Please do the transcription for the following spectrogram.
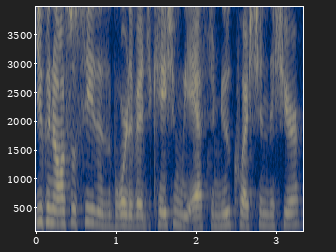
You can also see that the Board of Education, we asked a new question this year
